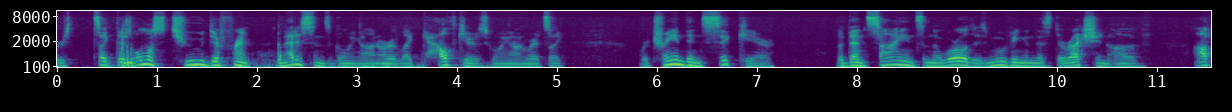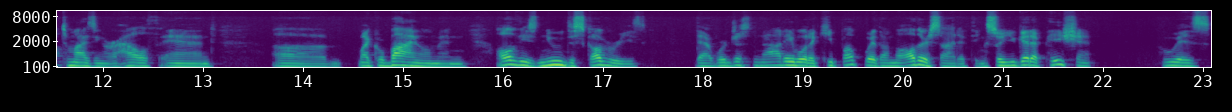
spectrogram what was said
we're it's like there's almost two different medicines going on or like healthcare is going on where it's like we're trained in sick care but then science in the world is moving in this direction of optimizing our health and uh, microbiome and all these new discoveries that we're just not able to keep up with on the other side of things. So you get a patient who is,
